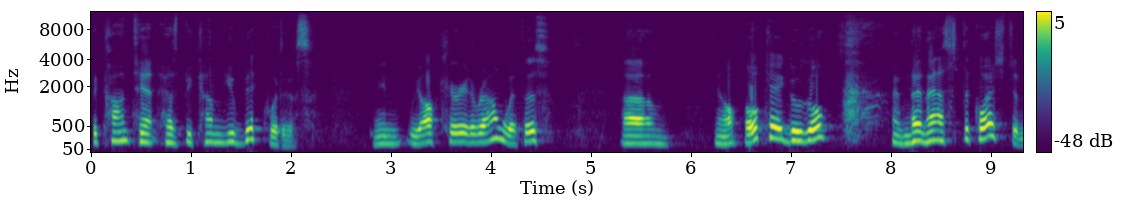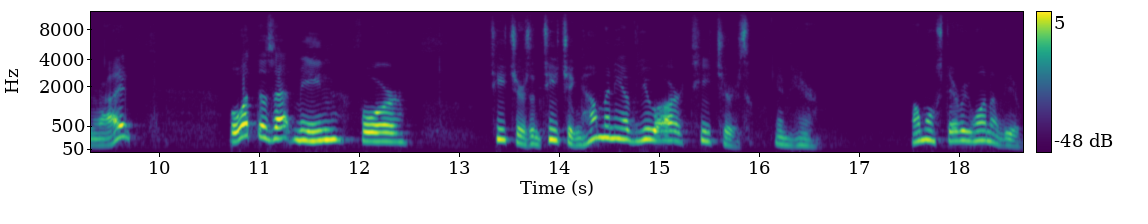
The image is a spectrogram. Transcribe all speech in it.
the content has become ubiquitous. I mean, we all carry it around with us. Um, you know, okay, Google, and then ask the question, right? Well, what does that mean for teachers and teaching? How many of you are teachers in here? Almost every one of you.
